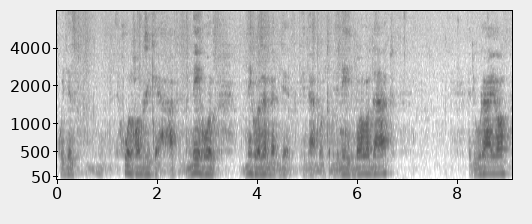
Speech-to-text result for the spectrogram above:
hogy ez hol hangzik el. Hát néhol, néhol az ember, ugye én elmondtam, ugye négy balladát, egy órája,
